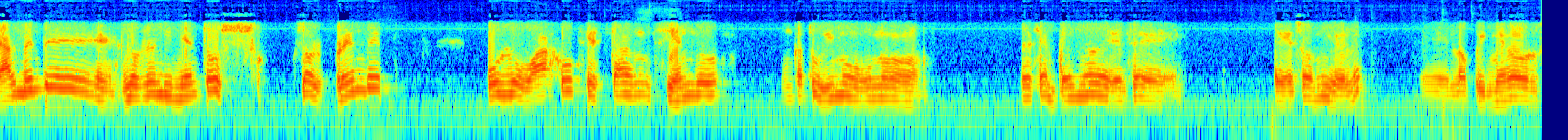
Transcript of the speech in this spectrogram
realmente los rendimientos sorprenden por lo bajo que están siendo. Nunca tuvimos uno desempeño de ese de esos niveles. Eh, los primeros,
